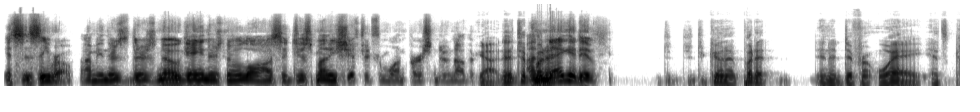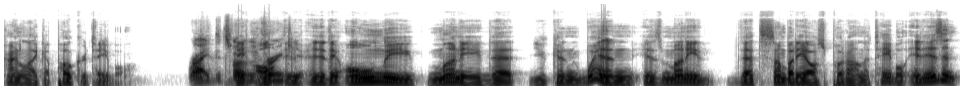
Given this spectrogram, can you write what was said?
it's a zero i mean there's there's no gain there's no loss it just money shifted from one person to another Yeah. To to a put it, negative to put it in a different way, it's kind of like a poker table. Right that's what the, i was referring to the only money that you can win is money that somebody else put on the table. It isn't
